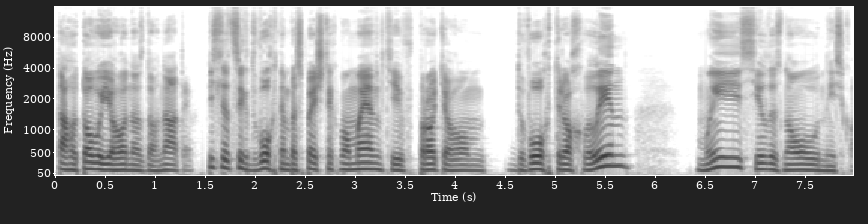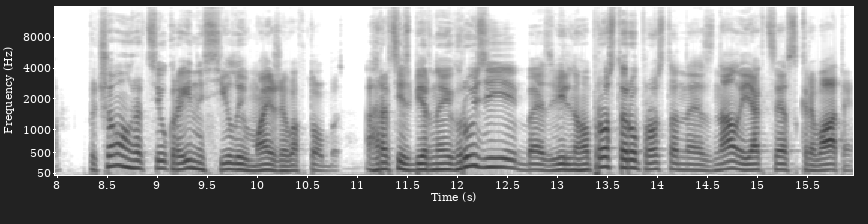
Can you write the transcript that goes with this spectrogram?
та готовий його наздогнати. Після цих двох небезпечних моментів протягом 2-3 хвилин ми сіли знову низько. Причому гравці України сіли майже в автобус. А гравці збірної Грузії без вільного простору просто не знали, як це скривати.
